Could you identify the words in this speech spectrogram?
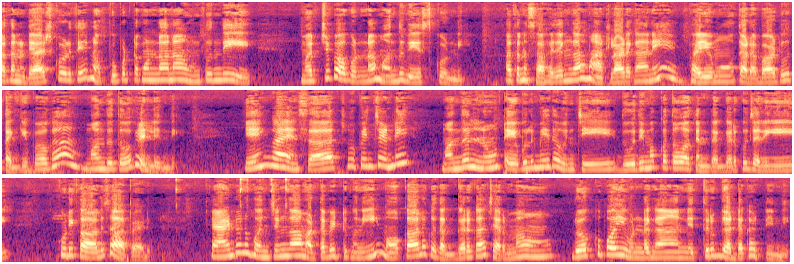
అతను డాష్ కొడితే నొప్పి పుట్టకుండానా ఉంటుంది. మర్చిపోకుండా మందు వేసుకోండి. అతను సహజంగా మాట్లాడగానే భయము తడబాటు తగ్గిపోగా మందుతో వెళ్ళింది. ఏం గాయం సార్? చూపించండి. మందులను టేబుల్ మీద ఉంచి దూది మొక్కతో అతని దగ్గరకు జరిగి కుడికాలు చాపాడు ప్యాంటును కొంచెంగా మడతపెట్టుకుని మోకాలకు దగ్గరగా చర్మం డోక్కుపోయి ఉండగా నెత్తురు గడ్డ కట్టింది.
